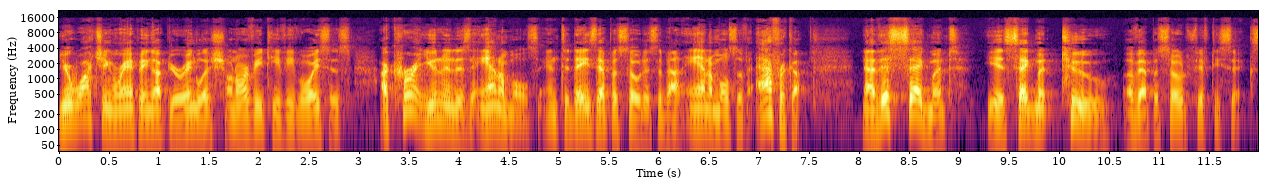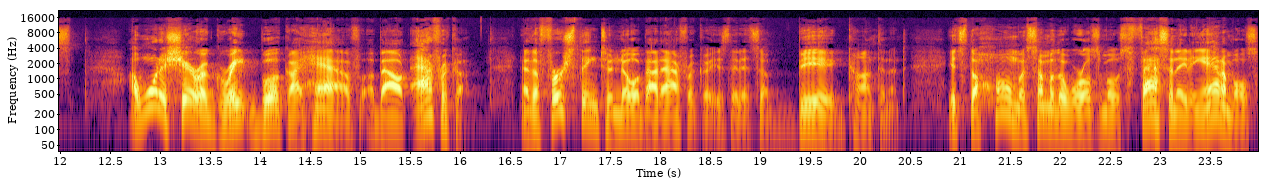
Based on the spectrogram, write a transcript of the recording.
You're watching Ramping Up Your English on RVTV Voices. Our current unit is animals, and today's episode is about animals of Africa. Now, this segment is segment two of episode 56. I want to share a great book I have about Africa. Now, the first thing to know about Africa is that it's a big continent. It's the home of some of the world's most fascinating animals,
